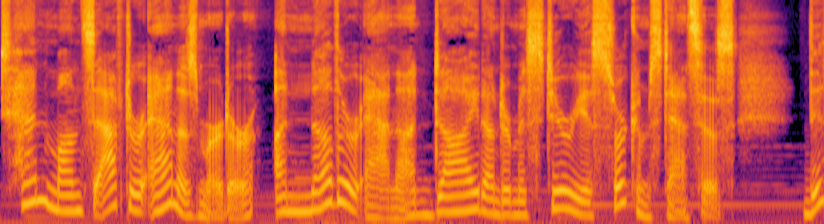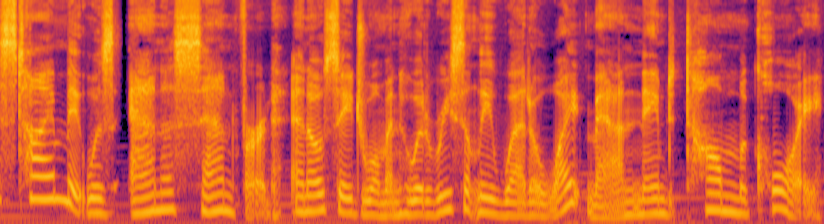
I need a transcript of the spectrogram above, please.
Ten months after Anna's murder, another Anna died under mysterious circumstances. This time it was Anna Sanford, an Osage woman who had recently wed a white man named Tom McCoy.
